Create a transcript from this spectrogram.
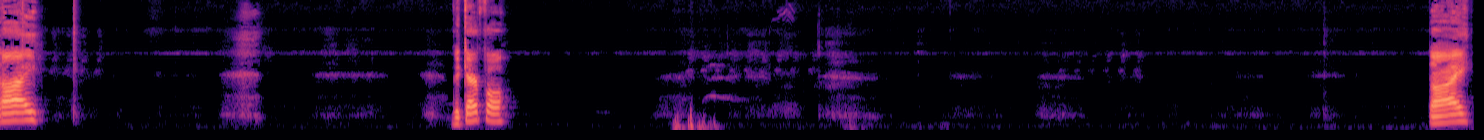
Toy. Be careful. Toy.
